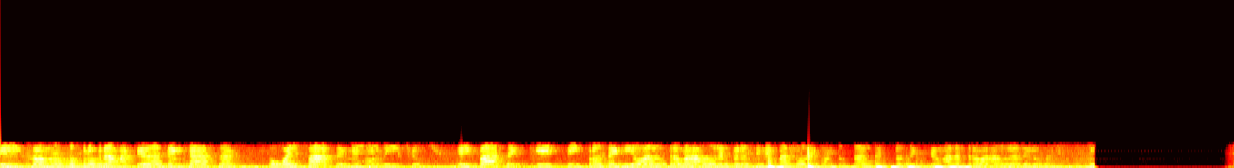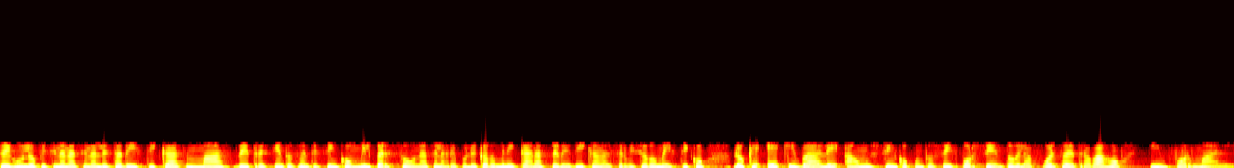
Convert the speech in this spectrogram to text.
el famoso programa Quédate en casa o el PASE, mejor dicho, el PASE que sí protegió a los trabajadores pero sin embargo dejó Según la Oficina Nacional de Estadísticas, más de 325 mil personas en la República Dominicana se dedican al servicio doméstico, lo que equivale a un 5.6% de la fuerza de trabajo informal.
